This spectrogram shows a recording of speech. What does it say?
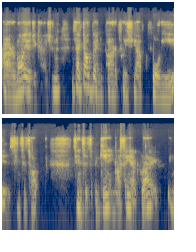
part of my education. In fact, I've been a part of 3CR for 40 years since its since its beginning. I've seen it grow in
